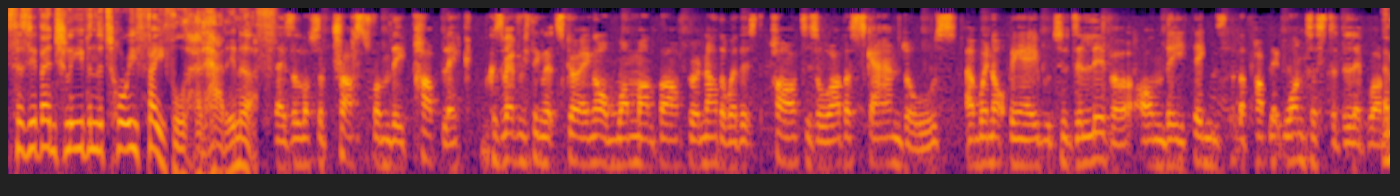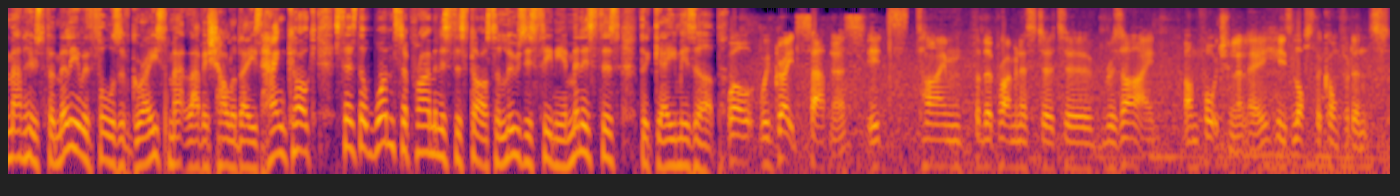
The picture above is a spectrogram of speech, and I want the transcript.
says eventually even the Tory faithful had had enough. There's a loss of trust from the public because of everything that's going on one month after another, whether it's the parties or other scandals, and we're not being able to deliver on the things that the public want us to deliver on. A man who's familiar with falls of grace, Matt Lavish Holidays Hancock, says that once a Prime Minister starts to lose his senior ministers, the game is up. Well, with great sadness, it's time for the Prime Minister to resign. Unfortunately, he's lost the confidence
